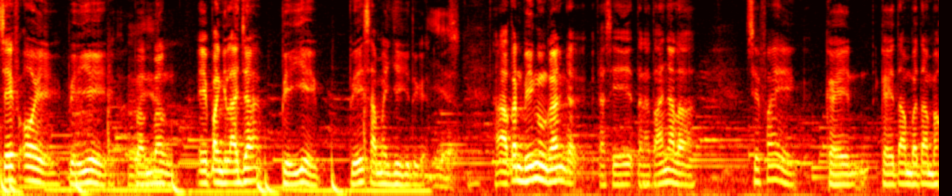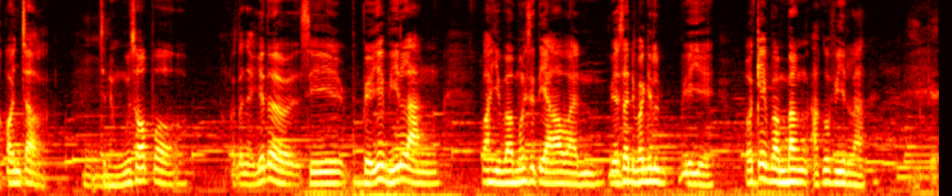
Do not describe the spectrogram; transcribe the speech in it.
Save oi BY Bambang. Eh panggil aja BY B sama Y gitu kan. Iya. Nah, aku kan bingung kan ka- kasih tanda tanya lah. Save aja kayak kayak tambah-tambah koncol. Jenengmu sopo? Aku tanya gitu. Si BY bilang Wahyu Bambang Setiawan. Biasa dipanggil BY oke Bambang aku Villa. Oke.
